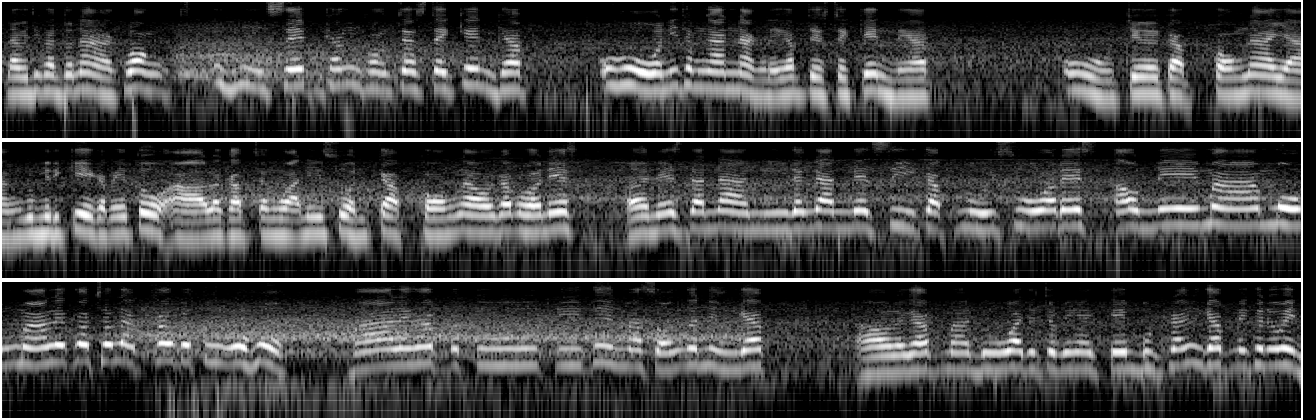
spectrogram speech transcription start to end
ได้ไปที่คันโตนากล้องเซฟครั้งของเจสเตเกนครับ โอ้โหวันนี้ทำงานหนักเลยครับเจสเตเกนนะครับ โอ้โหเจอกับกองหน้าอย่างรูมิริเก้กับเอโต้เอาแล้วครับจังหวะนี้ส่วนกลับของเราครับฮอเนสเออร์เนสด้านหน้ามีทางด้านเมสซี่กับหลุยส์ซัวเรสเอาเนย์มาร์โมงมาแล้วก็ฉลับเข้าประตูโอ้โหมาเลยครับประตูตีตื้นมา2กับ1ครับเอาเลยครับมาดูว่าจะจบยังไงเกมบุกอีกครั้งหนึงครับไมเคิลโอเวน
